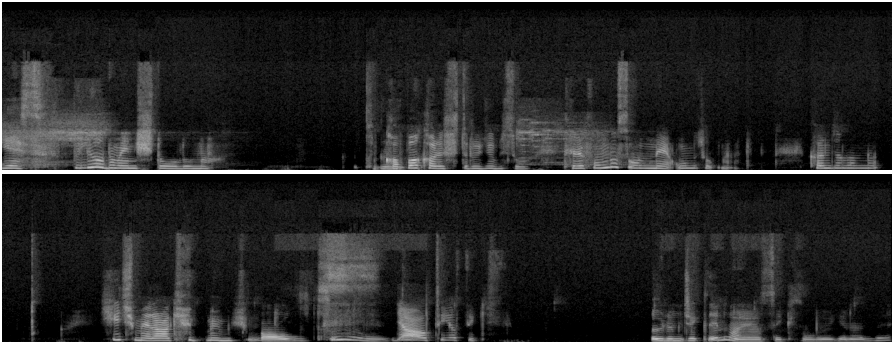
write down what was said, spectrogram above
Yes. Biliyordum enişte olduğunu. 2000 Kafa karıştırıcı bir soru. Telefonda sorun ne? Onu çok merak ettim. Kancalarını hiç merak etmemişim. altı. Ya 6 ya 8. Örümceklerin ayağı 8 oluyor genelde.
